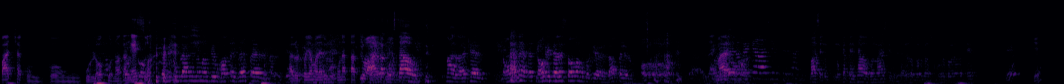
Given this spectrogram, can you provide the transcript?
pacha con, con furloco, no hagan eso. Yo mi cumpleaños me mandé un JB, pero y me arrepiento. Al otro día amanece uno con una Lo agarran tatica. acostado. Madre, la verdad que no, no vomité el estómago porque de verdad, pero. Oh. ¿sabes? Madre. Pero nunca quedaba así, usted sabe. Más, usted nu- nunca ha pensado, esos más que se les salen los órganos, ¿cómo se lo pueden meter? ¿Qué? ¿Qué?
